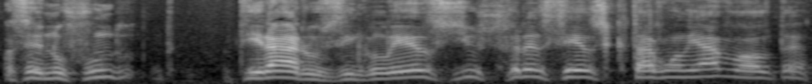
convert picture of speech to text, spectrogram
ou seja, no fundo, tirar os ingleses e os franceses que estavam ali à volta.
